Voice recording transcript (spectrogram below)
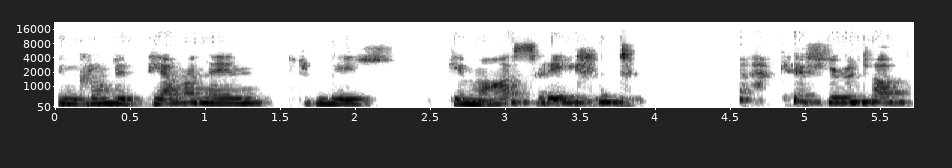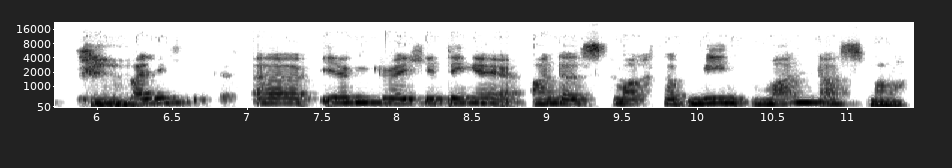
im Grunde permanent mich gemaßregelt gefühlt habe, mhm. weil ich äh, irgendwelche Dinge anders gemacht habe, wie man das macht.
